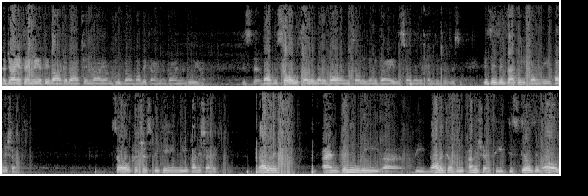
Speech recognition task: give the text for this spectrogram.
Najayate mriyate bhagada chinnayam bhutva bhavita It's about the soul. The soul is never born, the soul is never dies, the soul never comes into existence. This is exactly from the Upanishads. So Krishna speaking the Upanishadic knowledge and bringing the uh, the knowledge of the Upanishads, he distills it all.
